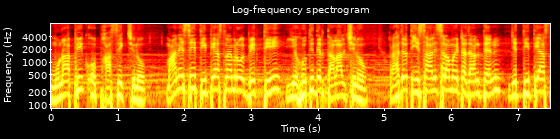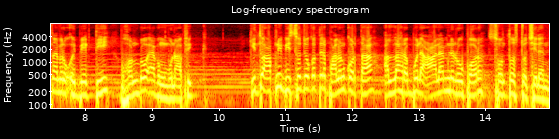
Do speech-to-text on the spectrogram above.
মুনাফিক ও ফাসিক ছিল। মানে সেই তৃতীয়াস নামের ওই ব্যক্তি ইহুদিদের দালাল ছিল। হজরত ঈসা আলী সালামও এটা জানতেন যে তৃতীয়াস নামের ওই ব্যক্তি ভণ্ড এবং মুনাফিক। কিন্তু আপনি বিশ্বজগতের পালনকর্তা আল্লাহ রব্বুল আলমিনের ওপর সন্তুষ্ট ছিলেন।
